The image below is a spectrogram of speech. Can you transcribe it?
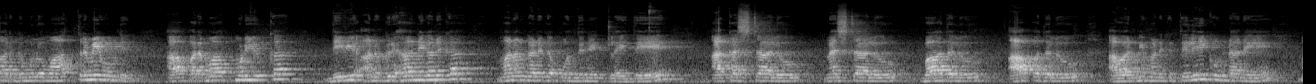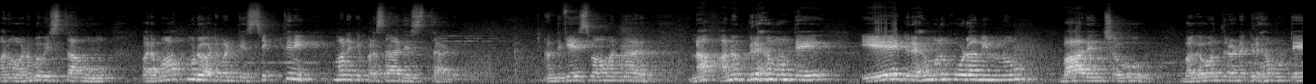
మార్గంలో మాత్రమే ఉంది. ఆ పరమాత్ముడి యొక్క దివ్య అనుగ్రహాన్ని గనుక మనం గనుక పొందినట్లయితే ఆ కష్టాలు నష్టాలు బాధలు ఆపదలు అవన్నీ మనకి తెలియకుండానే మనం అనుభవిస్తాము. పరమాత్ముడు అటువంటి శక్తిని మనకి ప్రసాదిస్తాడు. అందుకే స్వామి అన్నారు నా అనుగ్రహం ఉంటే ఏ గ్రహములు కూడా నిన్ను బాధించవు. భగవంతుడి అనుగ్రహం ఉంటే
